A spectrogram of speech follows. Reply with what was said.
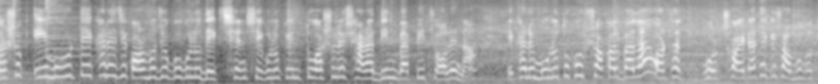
দর্শক এই মুহূর্তে এখানে যে কর্মযজ্ঞগুলো দেখছেন সেগুলো কিন্তু আসলে সারা দিন ব্যাপী চলে না। এখানে মূলত খুব সকালবেলা অর্থাৎ ভোর ছয়টা থেকে সম্ভবত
